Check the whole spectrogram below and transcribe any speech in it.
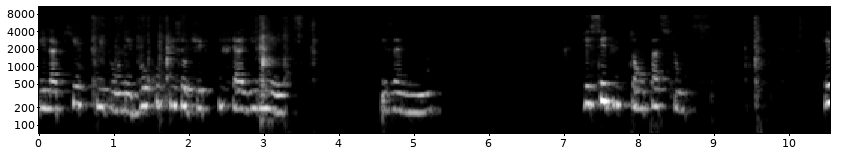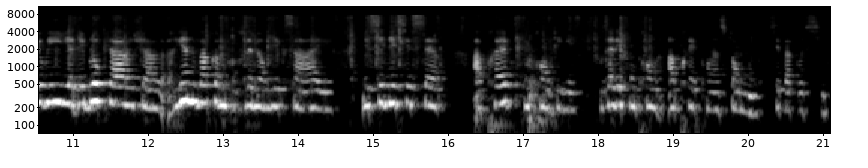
et la quiétude on est beaucoup plus objectif et aligné, mes amis. Hein. Laissez du temps, patience. Et oui, il y a des blocages, rien ne va comme vous aimeriez que ça aille, mais c'est nécessaire. Après, vous comprendriez. Vous allez comprendre après. Pour l'instant, non, c'est pas possible.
